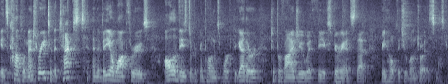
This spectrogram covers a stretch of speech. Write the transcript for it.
It's complementary to the text and the video walkthroughs all of these different components work together to provide you with the experience that we hope that you will enjoy this semester.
